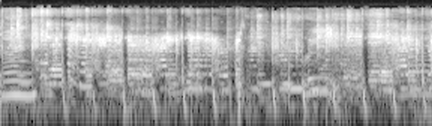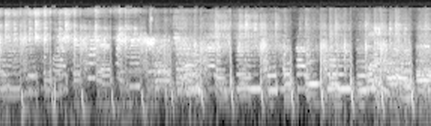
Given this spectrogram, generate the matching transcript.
หนึ่งฟรีอย่า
